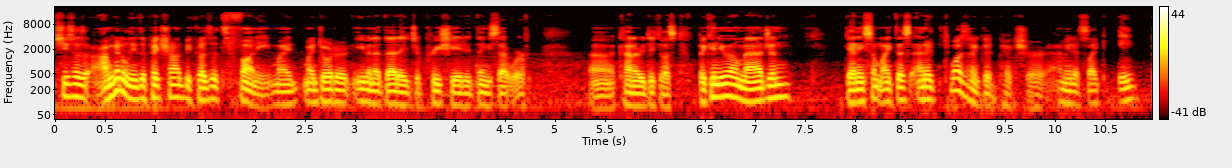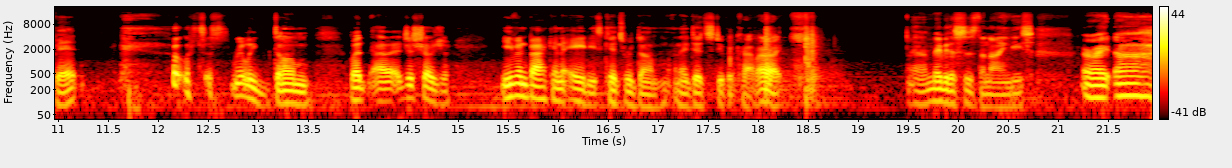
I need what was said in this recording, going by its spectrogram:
she says, I'm going to leave the picture on because it's funny. My, my daughter, even at that age, appreciated things that were uh, kind of ridiculous. But can you imagine getting something like this? And it wasn't a good picture. I mean, it's like 8 bit. it was just really dumb. But uh, it just shows you, even back in the 80s, kids were dumb and they did stupid crap. All right. Uh, maybe this is the 90s. All right. Uh,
